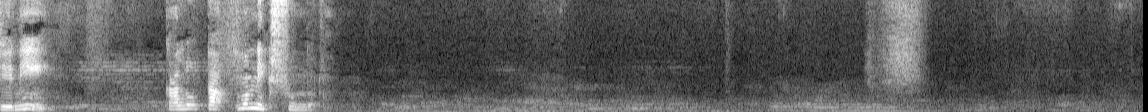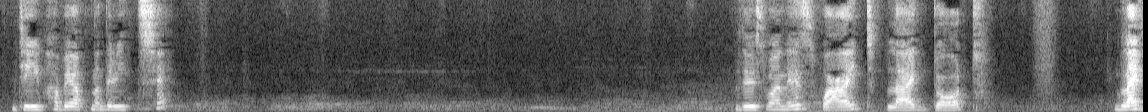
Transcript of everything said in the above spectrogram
জেনি, কালোটা অনেক সুন্দর। যেইভাবে আপনাদের ইচ্ছে। This one is white, black dot. Black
